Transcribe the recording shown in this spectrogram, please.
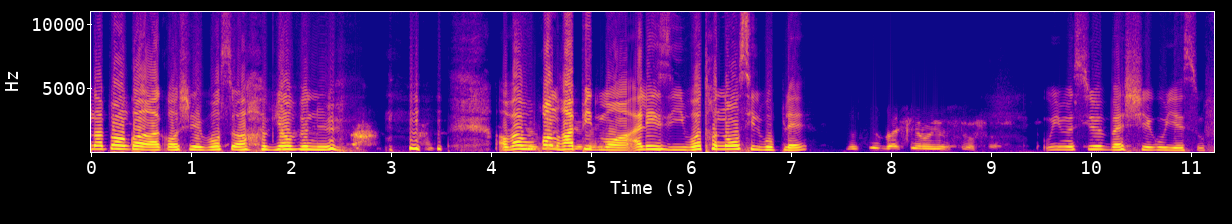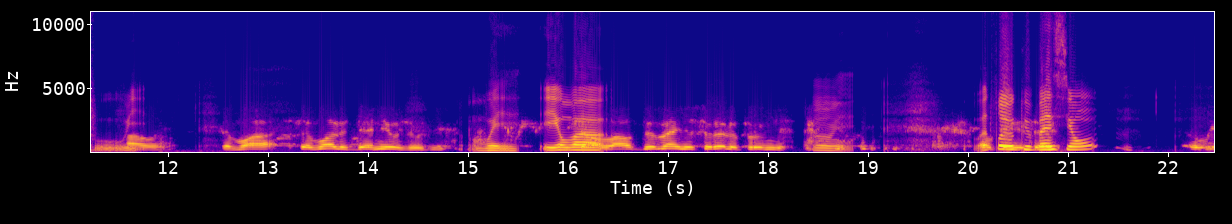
n'a pas encore raccroché. Bonsoir, bienvenue. on va vous prendre rapidement. Allez-y, votre nom, s'il vous plaît. Monsieur Bachirou Youssouf. Oui, monsieur Bachirou Youssouf. Oui. Ah ouais. C'est moi, c'est moi le dernier aujourd'hui. Oui. Et on va. Demain, je serai le premier. Oui. Votre préoccupation? Oui,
